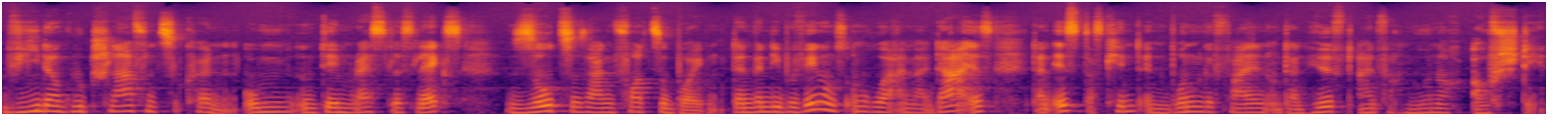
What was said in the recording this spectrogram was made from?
wieder gut schlafen zu können, um dem Restless Legs sozusagen vorzubeugen. Denn wenn die Bewegungsunruhe einmal da ist, dann ist das Kind in den Brunnen gefallen und dann hilft einfach nur noch Aufstehen.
